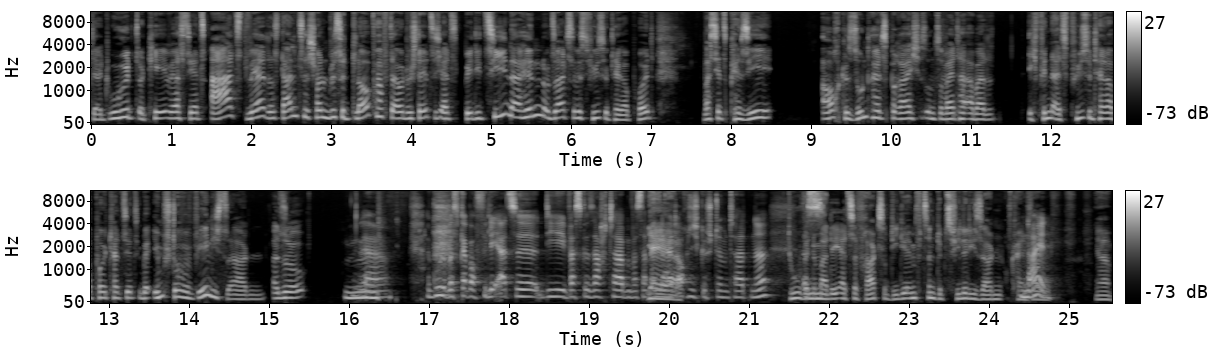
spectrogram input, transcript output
der Dude, okay, wärst du jetzt Arzt, wäre das Ganze schon ein bisschen glaubhafter, aber du stellst dich als Mediziner hin und sagst, du bist Physiotherapeut, was jetzt per se auch Gesundheitsbereich ist und so weiter, aber ich finde, als Physiotherapeut kannst du jetzt über Impfstoffe wenig sagen. Also. Ja. Na gut, aber es gab auch viele Ärzte, die was gesagt haben, was am Ja, Ende ja. halt auch nicht gestimmt hat, ne? Du, wenn du Das- mal die Ärzte fragst, ob die geimpft sind, gibt es viele, die sagen, auf keinen Nein. Fall. Ja.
